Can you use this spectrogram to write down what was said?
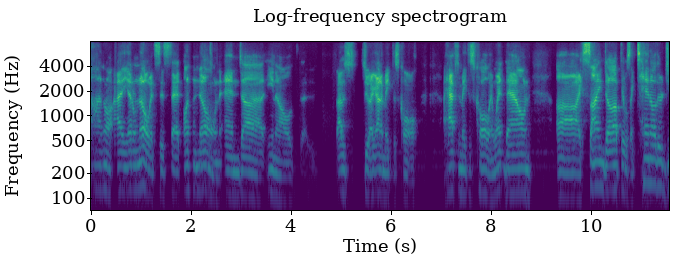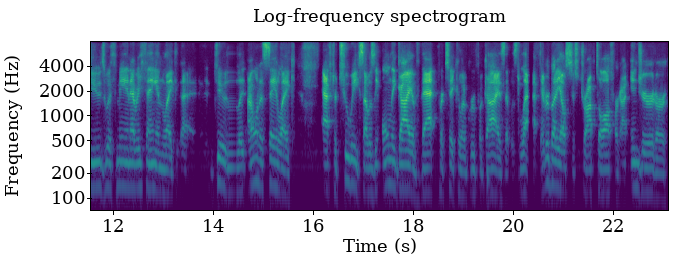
oh, no, I, I don't know. It's it's that unknown, and uh, you know, I was, dude, I got to make this call. I have to make this call. I went down. Uh, I signed up. There was like ten other dudes with me and everything, and like, uh, dude, like, I want to say like after two weeks, I was the only guy of that particular group of guys that was left. Everybody else just dropped off or got injured or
